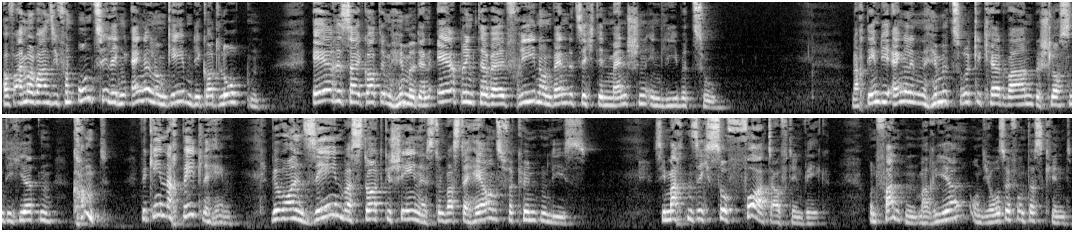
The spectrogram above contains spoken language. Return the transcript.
Auf einmal waren sie von unzähligen Engeln umgeben, die Gott lobten. Ehre sei Gott im Himmel, denn er bringt der Welt Frieden und wendet sich den Menschen in Liebe zu. Nachdem die Engel in den Himmel zurückgekehrt waren, beschlossen die Hirten, kommt, wir gehen nach Bethlehem. Wir wollen sehen, was dort geschehen ist und was der Herr uns verkünden ließ. Sie machten sich sofort auf den Weg und fanden Maria und Josef und das Kind,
